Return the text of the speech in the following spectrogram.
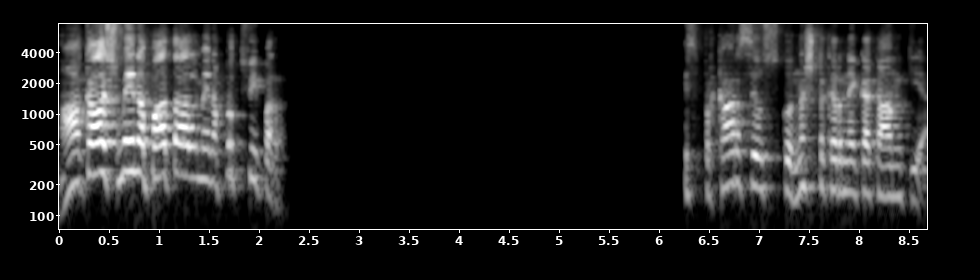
ना आकाश में, ना पाताल में, ना पृथ्वी पर, इस प्रकार से उसको नष्ट करने का काम किया।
